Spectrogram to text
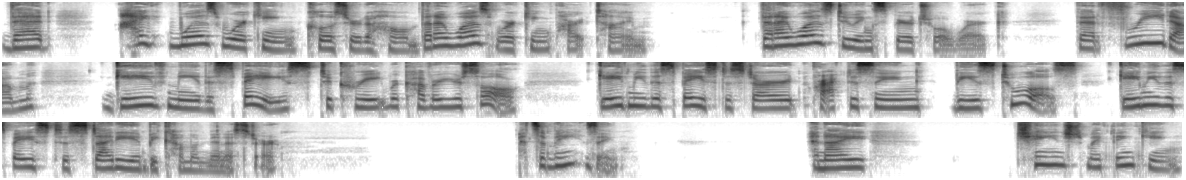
That I was working closer to home, that I was working part time, that I was doing spiritual work, that freedom gave me the space to create Recover Your Soul, gave me the space to start practicing these tools, gave me the space to study and become a minister. It's amazing. And I changed my thinking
